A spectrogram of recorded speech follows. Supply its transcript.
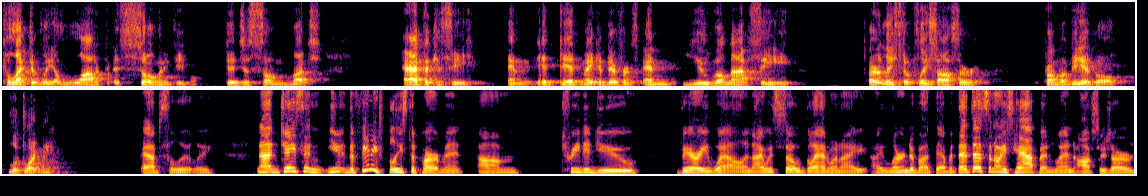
collectively, a lot of so many people did just so much advocacy and it did make a difference. And you will not see, or at least a police officer from a vehicle look like me. Absolutely. Now, Jason, you the Phoenix Police Department um, treated you very well and i was so glad when i i learned about that but that doesn't always happen when officers are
